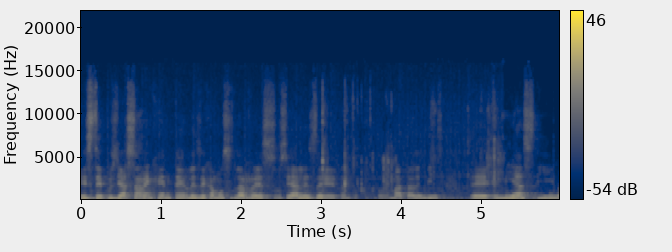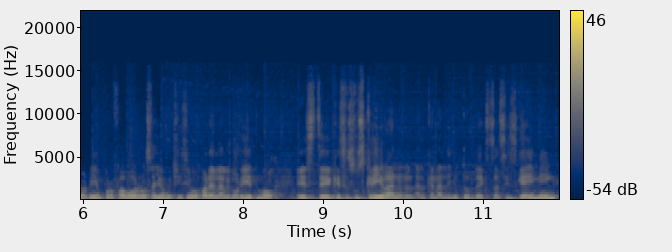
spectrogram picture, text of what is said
Este, pues ya saben, gente, les dejamos las redes sociales de tanto de Mata, de Liz, de mías, y no olviden, por favor, nos ayuda muchísimo para el algoritmo, este, que se suscriban al, al canal de YouTube de Éxtasis Gaming,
